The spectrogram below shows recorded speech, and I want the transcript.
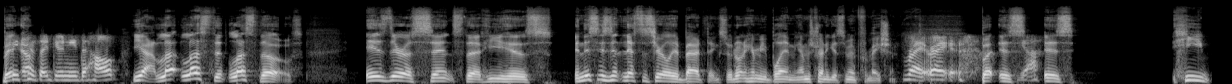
but, uh, because I do need the help. yeah, le- less that less those. Is there a sense that he has? And this isn't necessarily a bad thing, so don't hear me blaming. I'm just trying to get some information. Right, right. But is Yeah. is he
